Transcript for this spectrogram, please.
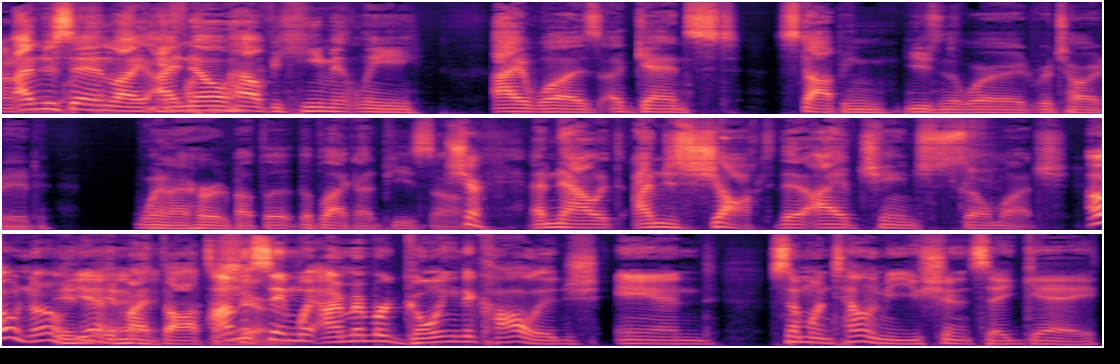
I don't I'm just saying, like, I know how vehemently I was against stopping using the word retarded when I heard about the, the Black Eyed Peas song. Sure. And now it, I'm just shocked that I have changed so much. Oh no, in- yeah. in my yeah. thoughts I'm the same way. I remember going to college and someone telling me you shouldn't say gay. I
